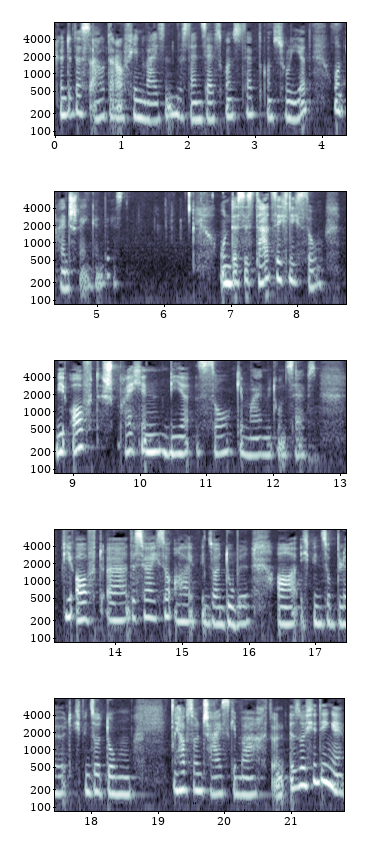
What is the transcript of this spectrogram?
könnte das auch darauf hinweisen, dass dein Selbstkonzept konstruiert und einschränkend ist. Und das ist tatsächlich so. Wie oft sprechen wir so gemein mit uns selbst? Wie oft, äh, das höre ich so, oh, ich bin so ein Double, oh, ich bin so blöd, ich bin so dumm, ich habe so einen Scheiß gemacht und solche Dinge.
